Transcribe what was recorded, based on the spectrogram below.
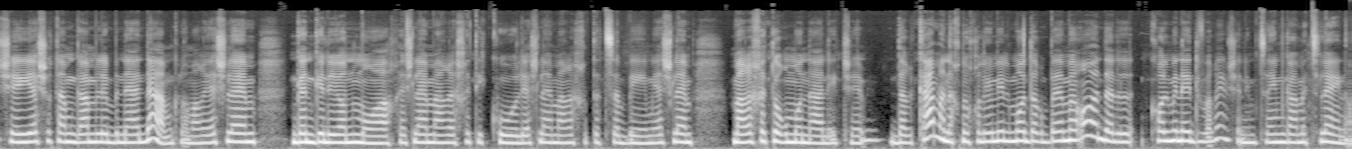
שיש אותם גם לבני אדם. כלומר, יש להם גנגליון מוח, יש להם מערכת עיכול, יש להם מערכת עצבים, יש להם מערכת הורמונלית, שדרכם אנחנו יכולים ללמוד הרבה מאוד על כל מיני דברים שנמצאים גם אצלנו.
